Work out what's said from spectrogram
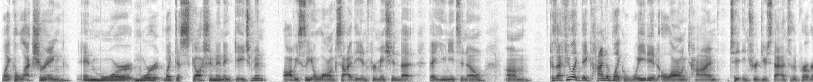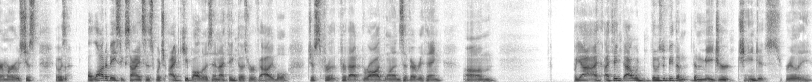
like lecturing and more more like discussion and engagement obviously alongside the information that that you need to know. Um because i feel like they kind of like waited a long time to introduce that into the program where it was just it was a lot of basic sciences which i'd keep all those in. I think those were valuable just for for that broad lens of everything. Um but yeah i, I think that would those would be the the major changes really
